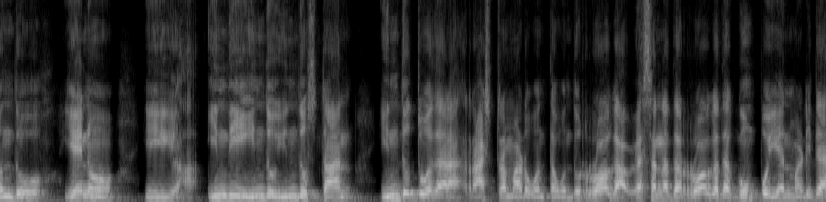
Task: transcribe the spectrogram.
ಒಂದು ಏನು ಈ ಹಿಂದಿ, ಹಿಂದೂ, ಹಿಂದೂಸ್ತಾನ್ ಹಿಂದುತ್ವದ ರಾಷ್ಟ್ರ ಮಾಡುವಂಥ ಒಂದು ರೋಗ, ವ್ಯಸನದ ರೋಗದ ಗುಂಪು ಏನು ಮಾಡಿದೆ,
